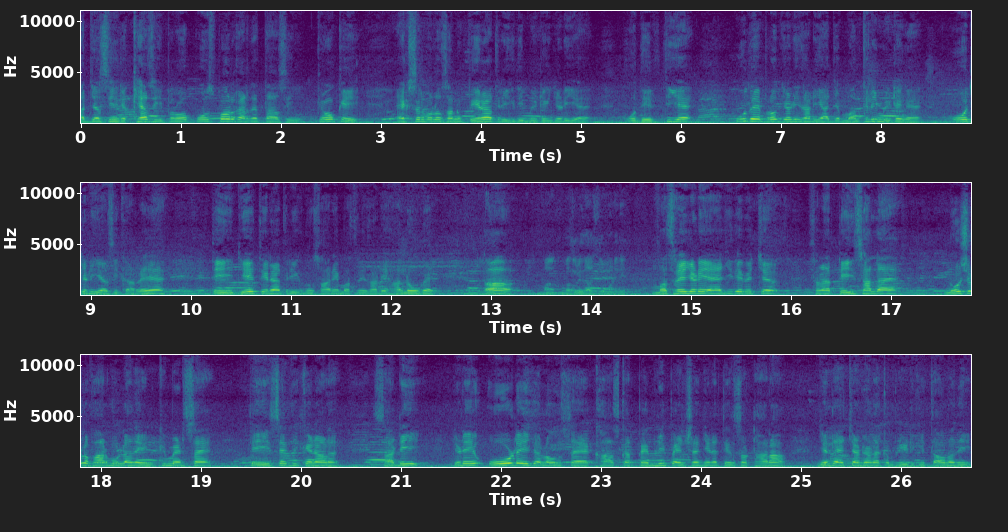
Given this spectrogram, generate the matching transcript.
ਅੱਜ ਅਸੀਂ ਰੱਖਿਆ ਸੀ, ਪਰ ਉਹ ਪੋਸਟਪੋਨ ਕਰ ਦਿੱਤਾ ਸੀ ਕਿਉਂਕਿ ਐਕਸ਼ਨ ਵੱਲੋਂ ਸਾਨੂੰ 13 ਤਰੀਕ ਦੀ ਮੀਟਿੰਗ ਜਿਹੜੀ ਹੈ, ਉਹ ਦੇ ਦਿੱਤੀ ਹੈ। ਉਹਦੇ ਵਿਰੁੱਧ ਜਿਹੜੀ ਸਾਡੀ ਅੱਜ ਮੰਥਲੀ ਮੀਟਿੰਗ ਹੈ, ਉਹ ਜਿਹੜੀ ਅਸੀਂ ਕਰ ਰਹੇ ਹਾਂ। ਤੇ ਜੇ 13 ਤਰੀਕ ਨੂੰ ਸਾਰੇ ਮਸਲੇ ਸਾਡੇ ਹੱਲ ਹੋ ਗਏ ਤਾਂ ਮਸਲੇ ਦੱਸ ਦਿਓ ਮਸਲੇ ਜਿਹੜੇ ਹੈ ਜਿਹਦੇ ਵਿੱਚ ਸਾਡਾ 23 ਸਾਲਾ ਹੈ ਨੋਸ਼ਨਲ ਫਾਰਮੂਲਾ ਦੇ ਇਨਕਰੀਮੈਂਟਸ ਹੈ ਤੇ ਇਸੇ ਤਰੀਕੇ ਨਾਲ ਸਾਡੀ ਜਿਹੜੇ 올ਡ ਏਜ ਅਲਾਉਂਸ ਹੈ ਖਾਸ ਕਰ ਫੈਮਿਲੀ ਪੈਨਸ਼ਨ ਜਿਹੜੇ 318 ਜਿਹਦਾ ਐਚਆਰ ਜਿਹੜਾ ਕੰਪਲੀਟ ਕੀਤਾ ਉਹਨਾਂ ਦੇ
